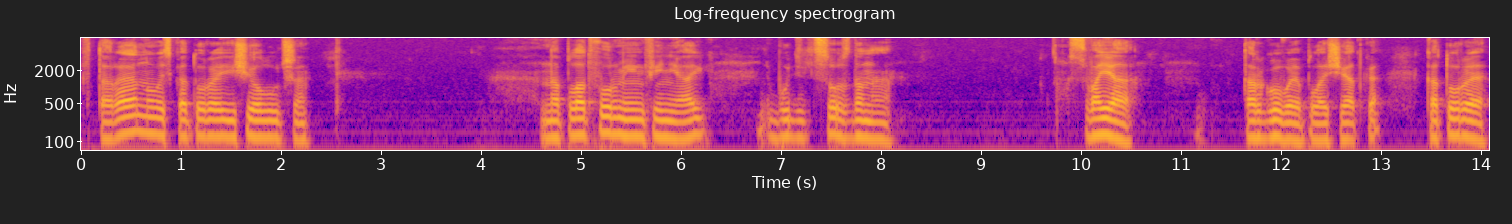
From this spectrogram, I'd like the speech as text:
вторая новость, которая еще лучше, на платформе InfiniEye будет создана своя торговая площадка, которая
